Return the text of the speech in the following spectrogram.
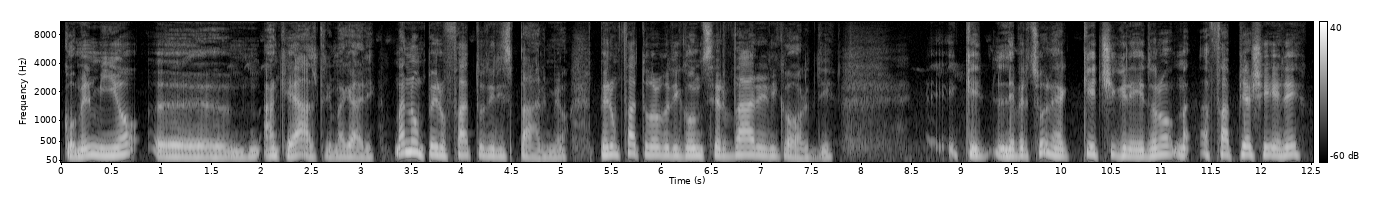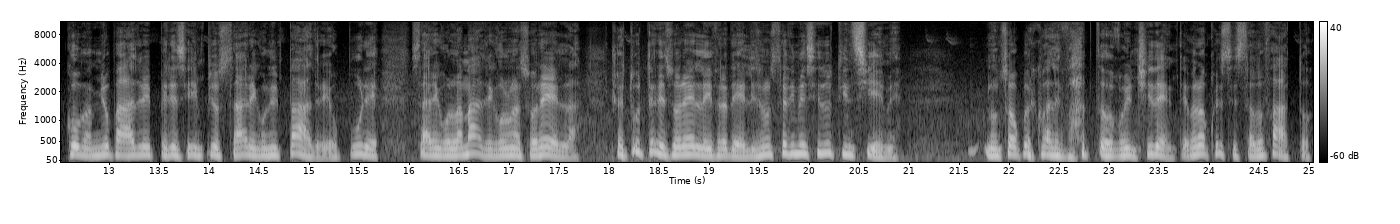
come il mio, eh, anche altri magari, ma non per un fatto di risparmio, per un fatto proprio di conservare i ricordi che le persone che ci credono fa piacere come a mio padre per esempio stare con il padre oppure stare con la madre, con una sorella, cioè tutte le sorelle e i fratelli sono stati messi tutti insieme. Non so per quale fatto coincidente, però questo è stato fatto.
